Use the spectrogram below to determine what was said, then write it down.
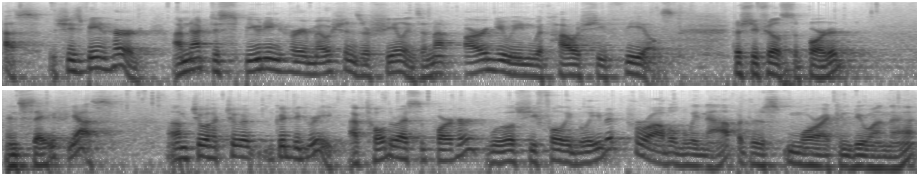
Yes, she's being heard. I'm not disputing her emotions or feelings. I'm not arguing with how she feels. Does she feel supported and safe? Yes, um, to, a, to a good degree. I've told her I support her. Will she fully believe it? Probably not, but there's more I can do on that.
